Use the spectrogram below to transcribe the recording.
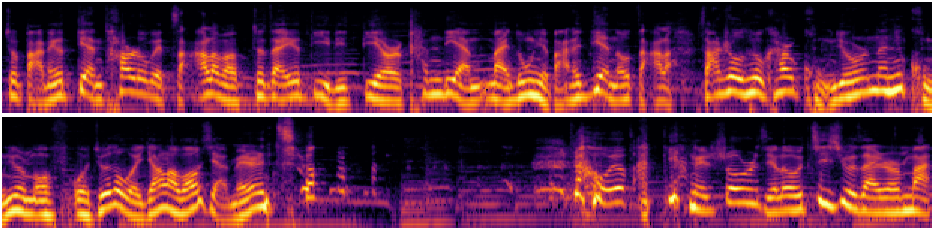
就把那个店摊都给砸了嘛，就在一个地里地儿看店卖东西，把那店都砸了。砸之后他又开始恐惧，说那你恐惧什么？我觉得我养老保险没人交。然后我又把店给收拾起来，我继续在这儿卖。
